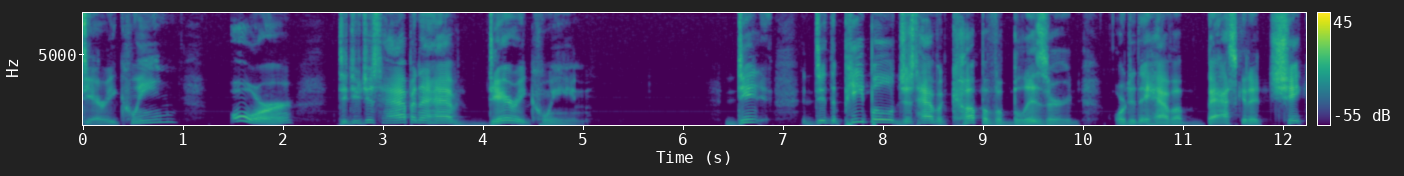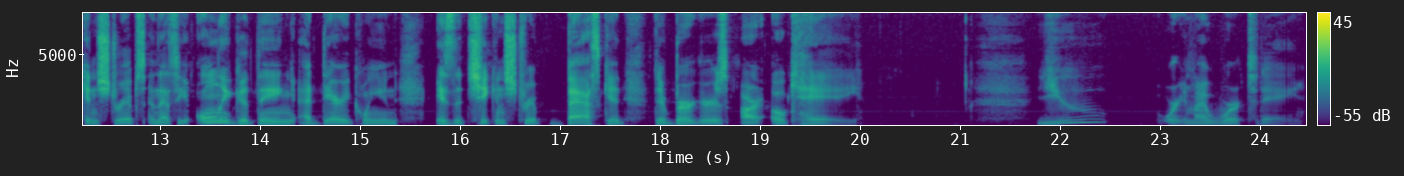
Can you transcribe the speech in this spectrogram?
Dairy Queen? Or did you just happen to have Dairy Queen? Did did the people just have a cup of a blizzard or did they have a basket of chicken strips and that's the only good thing at Dairy Queen is the chicken strip basket. Their burgers are okay. You were in my work today.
